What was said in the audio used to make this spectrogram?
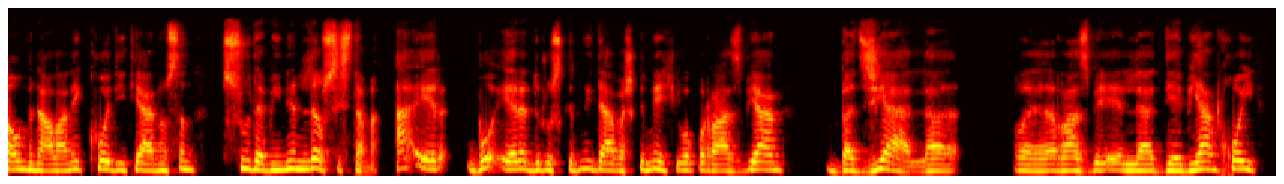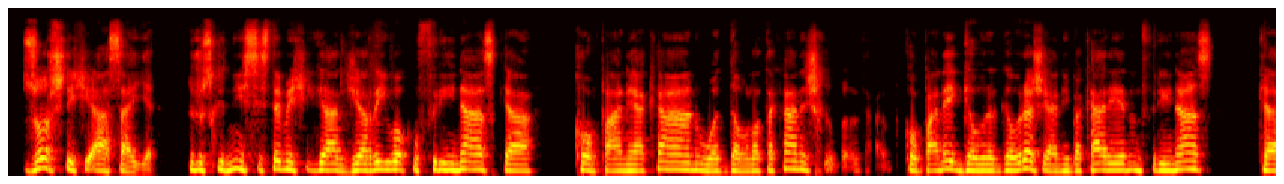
ئەو مناڵانەی کۆدی تیانووسن سوودەبینن لەو سیستەمە ئا ئێر بۆ ئێرە دروستکردنی دابشکردنێکی وەکو ڕازبیان بە جیا لە ڕازبێ لە دێبیان خۆی زۆر شتێکی ئاساییە دروستکردنی سیستەمێکی گارگێڕی وەکو فریناس کە کۆمپانیەکان و دەوڵەتەکانش کۆمپانیای گەورە گەورەش ینی بەکارێنن فریناس کە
